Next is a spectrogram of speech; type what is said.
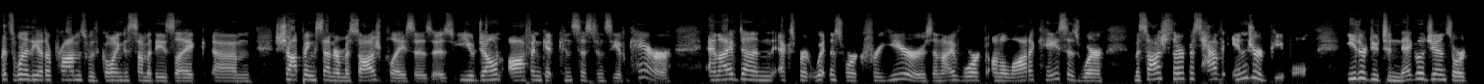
that's one of the other problems with going to some of these like um, shopping center massage places is you don't often get consistency of care and i've done expert witness work for years and i've worked on a lot of cases where massage therapists have injured people either due to negligence or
